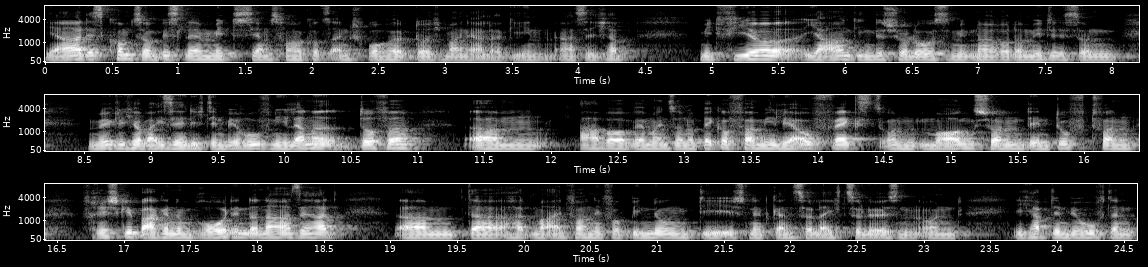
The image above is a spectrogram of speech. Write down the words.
Ja, das kommt so ein bisschen mit, Sie haben es vorher kurz angesprochen, durch meine Allergien. Also ich habe mit vier Jahren ging das schon los mit Neurodermitis und möglicherweise hätte ich den Beruf nie lernen dürfen. Ähm, aber wenn man in so einer Bäckerfamilie aufwächst und morgens schon den Duft von frisch gebackenem Brot in der Nase hat, ähm, da hat man einfach eine Verbindung, die ist nicht ganz so leicht zu lösen. Und ich habe den Beruf dann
